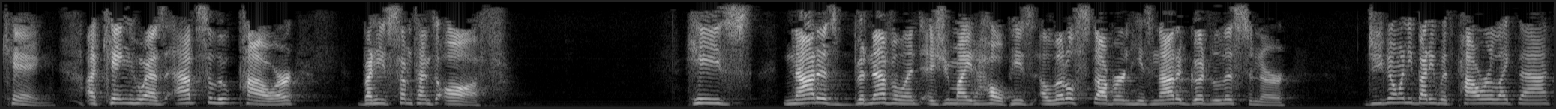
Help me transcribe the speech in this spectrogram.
king. A king who has absolute power, but he's sometimes off. He's not as benevolent as you might hope. He's a little stubborn. He's not a good listener. Do you know anybody with power like that?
